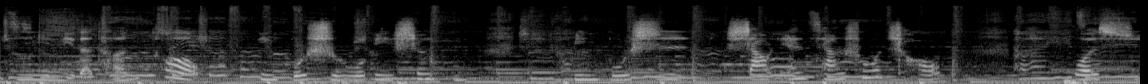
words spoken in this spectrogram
记忆里的疼痛，并不是无病呻吟，并不是少年强说愁。或许，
